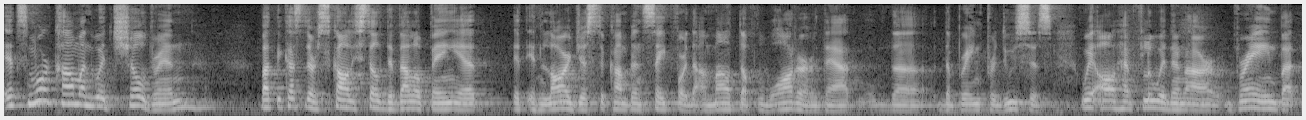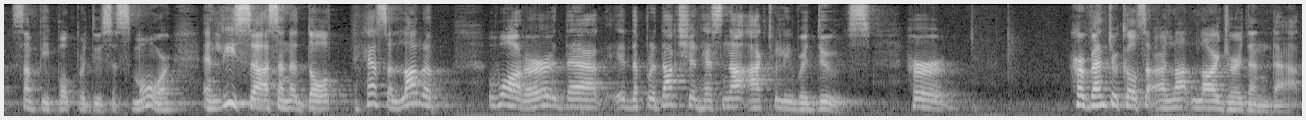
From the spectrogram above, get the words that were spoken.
it's more common with children, but because their skull is still developing, it, it enlarges to compensate for the amount of water that the, the brain produces. We all have fluid in our brain, but some people produces more. And Lisa, as an adult, has a lot of water that the production has not actually reduced. Her, her ventricles are a lot larger than that.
